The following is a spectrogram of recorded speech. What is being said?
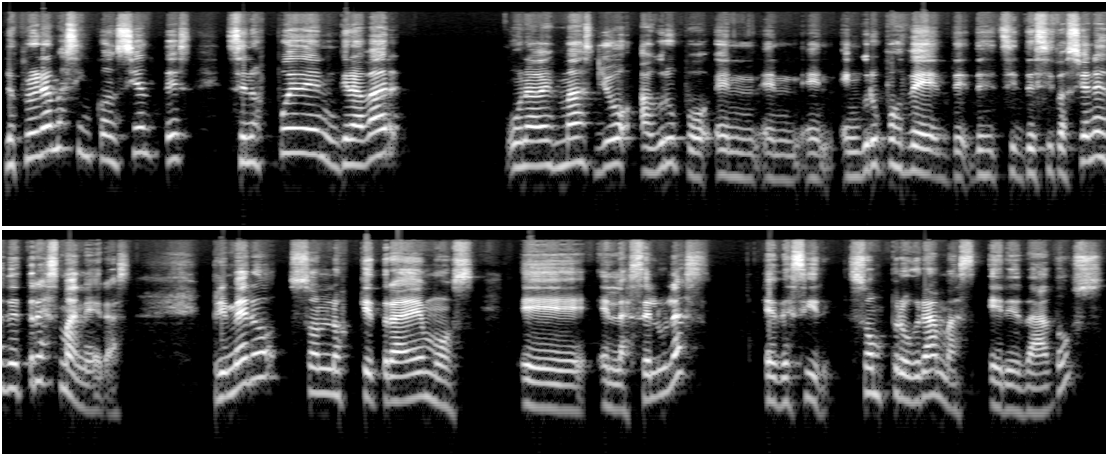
Los programas inconscientes se nos pueden grabar, una vez más, yo agrupo en, en, grupos de, situaciones de tres maneras. Primero son los que traemos eh, en las células, es decir, son programas heredados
